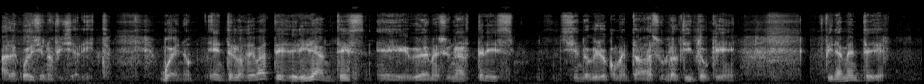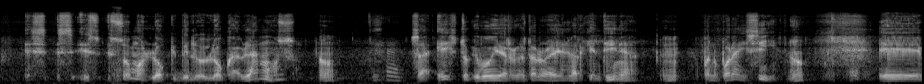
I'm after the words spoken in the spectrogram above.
a la coalición oficialista. Bueno, entre los debates delirantes, eh, voy a mencionar tres, siendo que yo comentaba hace un ratito que finalmente somos lo que, de lo, que hablamos, ¿no? O sea, esto que voy a relatar ahora es la Argentina. ¿eh? Bueno, por ahí sí, ¿no? Eh,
